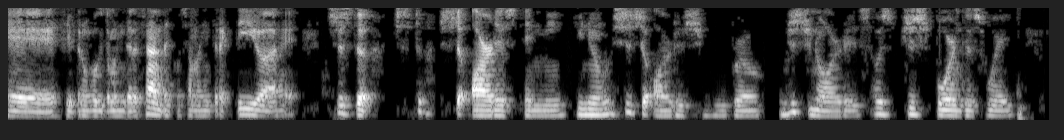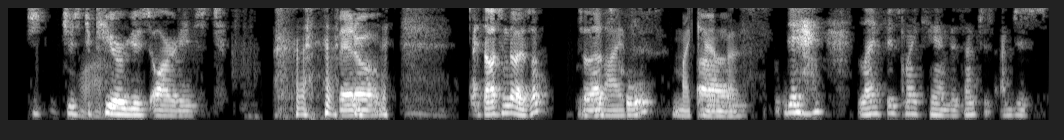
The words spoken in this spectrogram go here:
eh, filtros un poquito más interesantes, cosas más interactivas. Eh. It's just an artist in me, you know. It's just an artist in me, bro. I'm just an artist. I was just born this way. Just just Wow. a curious artist. Pero estaba haciendo eso, so that's Life cool. is my Um, canvas. Life is my canvas. I'm just I'm just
